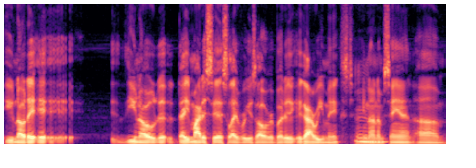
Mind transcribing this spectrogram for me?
you know they. It, it, you know, th- they might have said slavery is over, but it, it got remixed. You know what I'm saying? Um,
